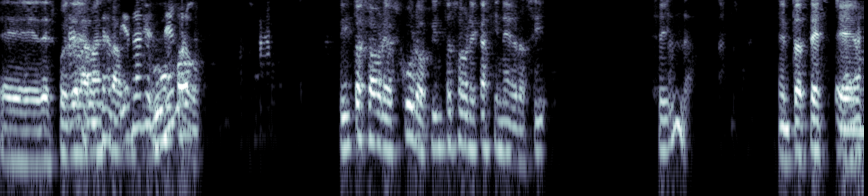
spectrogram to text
Eh, después de la ah, mancha, dibujo. Pinto sobre oscuro, pinto sobre casi negro, sí. Sí. Entonces. Em,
